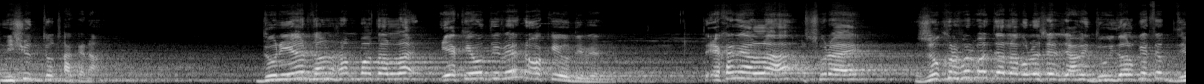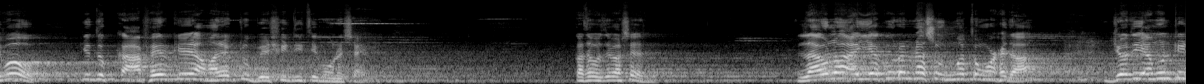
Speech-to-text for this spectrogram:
নিষিদ্ধ থাকে না। দুনিয়ার ধন সম্পদ আল্লাহ একেও দিবেন, অকেও দিবেন। তো এখানে আল্লাহ সুরায় জুখরফের মধ্যে আল্লাহ বলেছেন যে, আমি দুই দলকে তো দিব, কিন্তু কাফেরকে আমার একটু বেশি দিতে মনে চাই। কথা বুঝতে পারছেন? লাউলা আইয়াকুরান নাস উন্মত মহেদা যদি এমনটি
